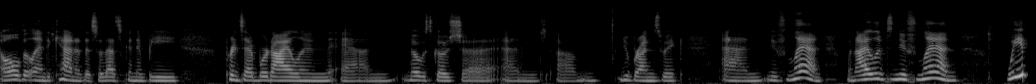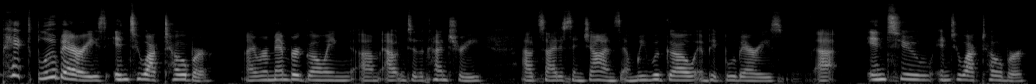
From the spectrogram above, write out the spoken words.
all of Atlantic Canada. So that's going to be Prince Edward Island and Nova Scotia and um, New Brunswick and Newfoundland. When I lived in Newfoundland, we picked blueberries into October. I remember going um, out into the country outside of St. John's, and we would go and pick blueberries uh, into into October.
